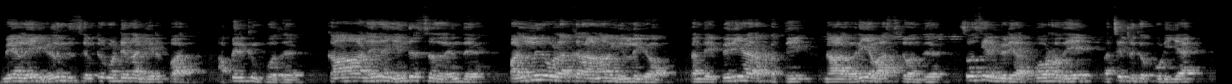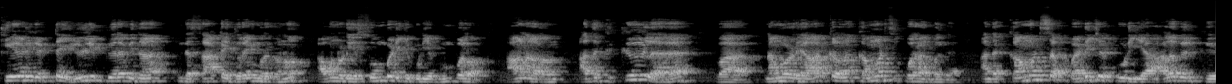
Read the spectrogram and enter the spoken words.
மேலே எழுந்து சென்று கொண்டே தான் இருப்பார். அப்படி இருக்கும் போது காலையில எந்திரிச்சதுல இருந்து பல்லு வளர்க்குறானோ இல்லையோ? தந்தை பெரியாரை பத்தி நாலு வரியை வாசிட்டு வந்து சோசியல் மீடியா போடுறதே வச்சிட்டு இருக்கக்கூடிய கேடுகட்ட இழி பிறவிதான் இந்த சாட்டை துரைமுருகனும் அவனுடைய சொம்படிக்கக்கூடிய கும்பலும். ஆனாலும் அதுக்கு கீழே வ- நம்மளுடைய ஆட்கள்லாம் கமெண்ட்ஸ் போறாங்க பாருங்க. அந்த கமெண்ட்ஸை படிக்கக்கூடிய அளவிற்கு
